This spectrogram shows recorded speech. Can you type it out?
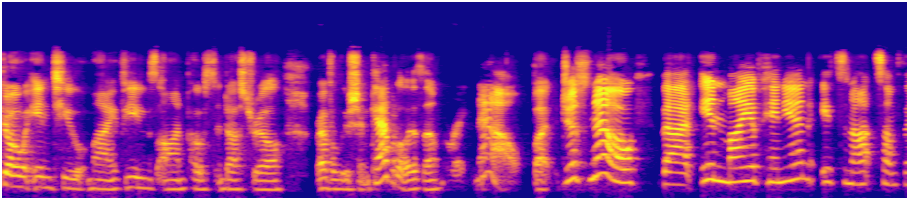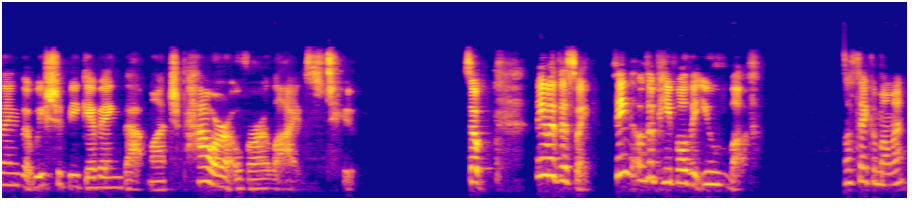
go into my views on post-industrial revolution capitalism right now, but just know that in my opinion, it's not something that we should be giving that much power over our lives to. So think of it this way. Think of the people that you love. Let's take a moment.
